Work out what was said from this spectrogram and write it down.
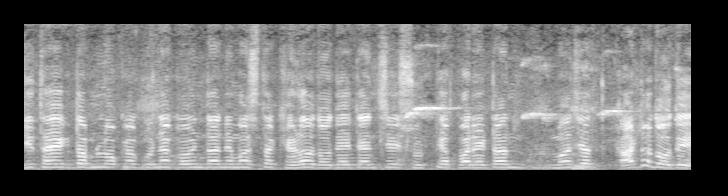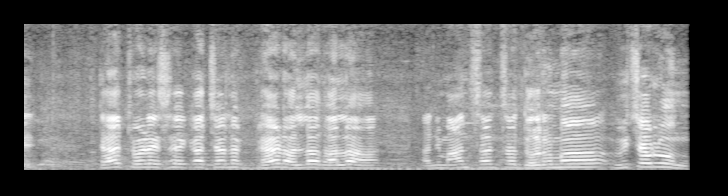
जिथं एकदम लोक गुण्यागोविंदाने मस्त खेळत होते त्यांचे सुट्टे पर्यटन मजेत काटत होते. त्याच वेळेस एक अचानक भ्याड हल्ला झाला. आणि माणसांचा धर्म विचारून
